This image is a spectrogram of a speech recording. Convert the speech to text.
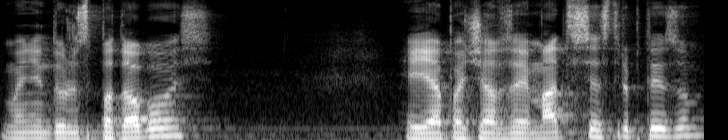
Мені дуже сподобалось. І я почав займатися стриптизом.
